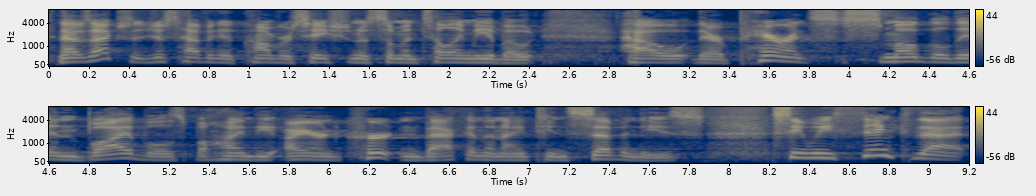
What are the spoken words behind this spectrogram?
And I was actually just having a conversation with someone telling me about how their parents smuggled in Bibles behind the Iron Curtain back in the 1970s. See, we think that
